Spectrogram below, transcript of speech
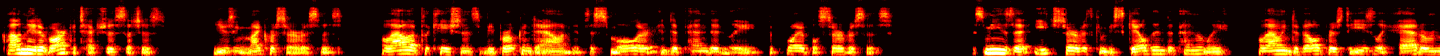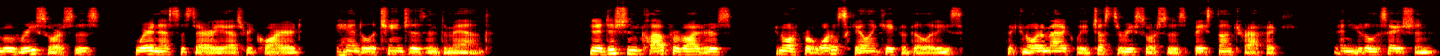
Cloud native architectures, such as using microservices, allow applications to be broken down into smaller, independently deployable services. This means that each service can be scaled independently, allowing developers to easily add or remove resources where necessary as required to handle the changes in demand. In addition, cloud providers can offer auto-scaling capabilities that can automatically adjust the resources based on traffic and utilization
